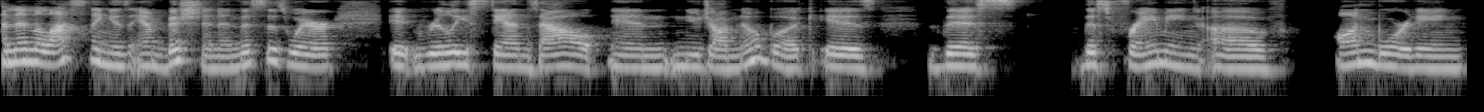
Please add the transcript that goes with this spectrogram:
And then the last thing is ambition. And this is where it really stands out in New Job Notebook is this, this framing of onboarding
